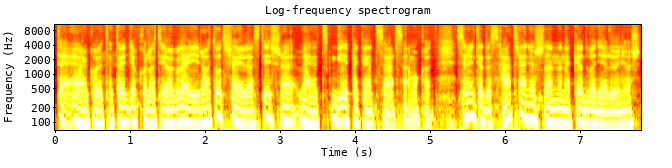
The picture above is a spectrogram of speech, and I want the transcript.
te elköltheted gyakorlatilag leírhatod, fejlesztésre vehet gépeket, szerszámokat. Szerinted ez hátrányos lenne neked, vagy előnyös?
